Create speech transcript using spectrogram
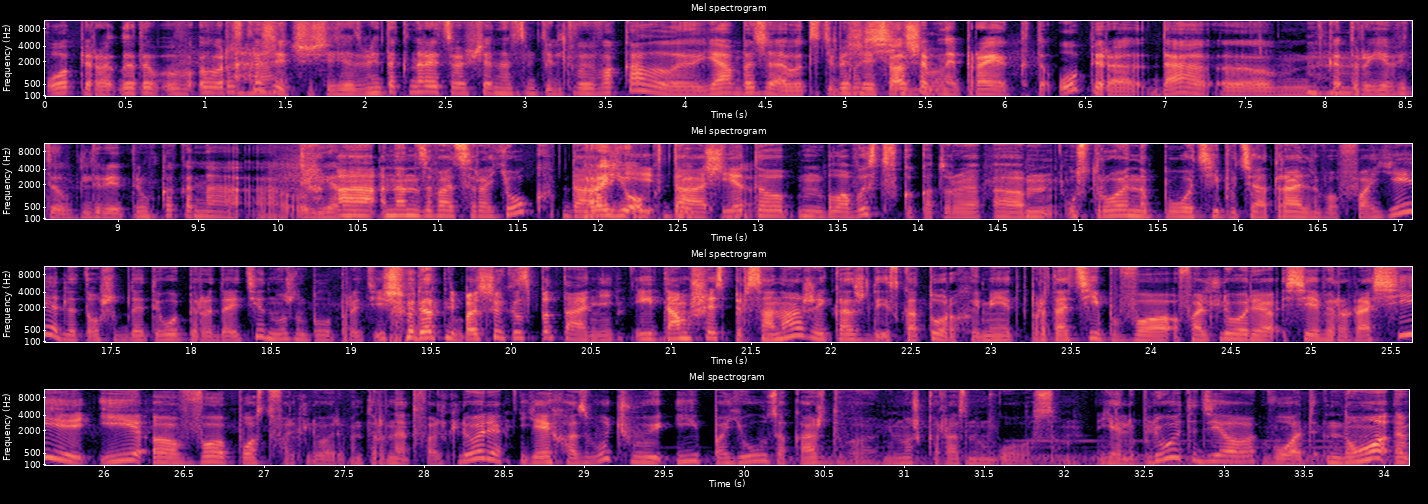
опера? Это, расскажи ага. чуть-чуть. Мне так нравится вообще, на самом деле, твой вокал. Я обожаю. Вот у тебя Спасибо. же есть волшебный проект опера, да, э, угу. который я видела в галерее Трюм. Как она, а, Ульяна? А, она называется «Райок». Да, «Райок», и, точно. Да, и это была выставка, которая э, устроена по типу театрального фойе. Для того, чтобы до этой оперы дойти, нужно было пройти еще ряд небольших испытаний. И там шесть персонажей, каждый из которых имеет прототип в фольклоре севера России и э, в постфольклоре, в интернет-фольклоре фольклоре, я их озвучиваю и пою за каждого немножко разным голосом. Я люблю это дело, вот, но э,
